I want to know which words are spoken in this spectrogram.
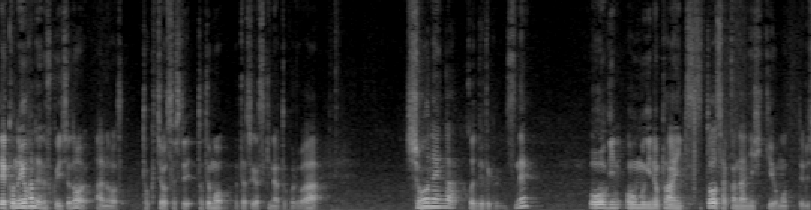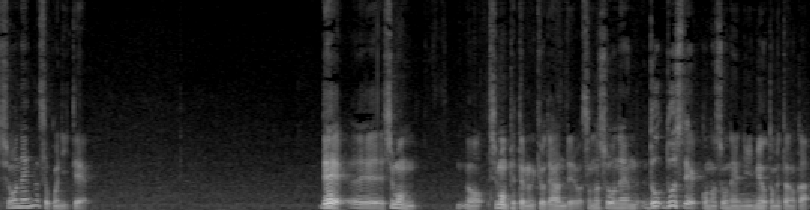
でこのヨハネの福音書のあの特徴そしてとても私が好きなところは少年がここで出てくるんですね。大麦のパン5つと魚2匹を持っている少年がそこにいてで、シモンのシモン・ペテロの兄弟アンデレはその少年どどうしてこの少年に目を留めたのか、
